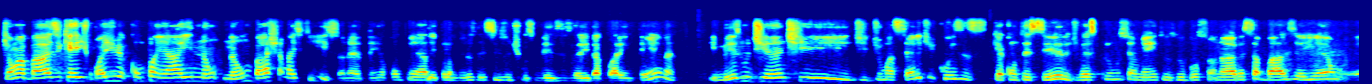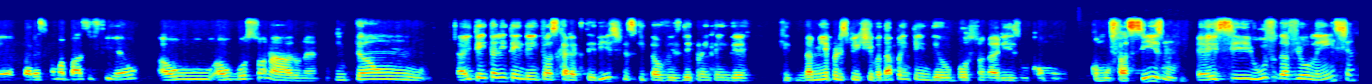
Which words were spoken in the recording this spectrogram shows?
que é uma base que a gente pode acompanhar e não, não baixa mais que isso, né? Eu tenho acompanhado aí, pelo menos nesses últimos meses aí da quarentena, e mesmo diante de, de uma série de coisas que aconteceram, diversos pronunciamentos do Bolsonaro, essa base aí é, é- parece que é uma base fiel ao, ao Bolsonaro, né? Então, aí tentando entender então as características que talvez dê para entender que na minha perspectiva dá para entender o bolsonarismo como como fascismo é esse uso da violência.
